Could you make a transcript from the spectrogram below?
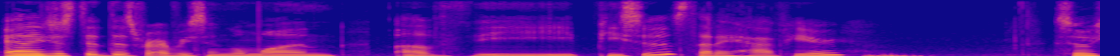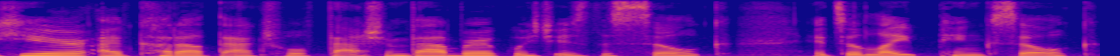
And I just did this for every single one of the pieces that I have here. So here I've cut out the actual fashion fabric, which is the silk. It's a light pink silk.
